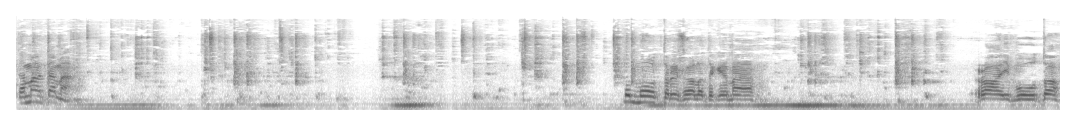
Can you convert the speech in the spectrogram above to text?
tämä, tämä. Mun moottorisaalla tekemään raivuuta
